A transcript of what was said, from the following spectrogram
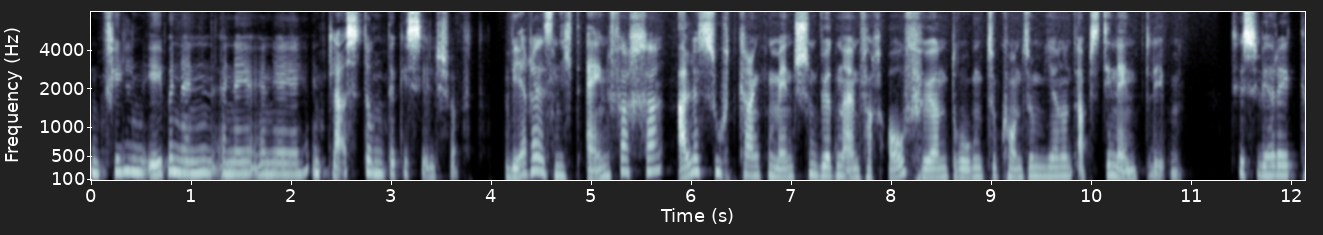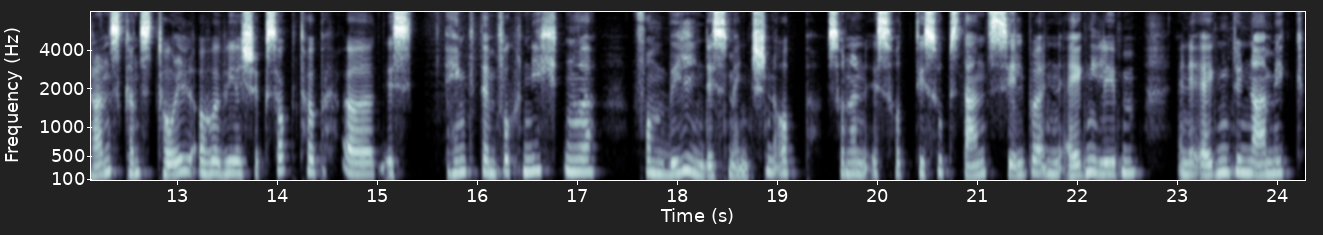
in vielen Ebenen eine, eine Entlastung der Gesellschaft. Wäre es nicht einfacher, alle suchtkranken Menschen würden einfach aufhören, Drogen zu konsumieren und abstinent leben? Das wäre ganz, ganz toll, aber wie ich schon gesagt habe, äh, es hängt einfach nicht nur vom Willen des Menschen ab, sondern es hat die Substanz selber ein Eigenleben, eine Eigendynamik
